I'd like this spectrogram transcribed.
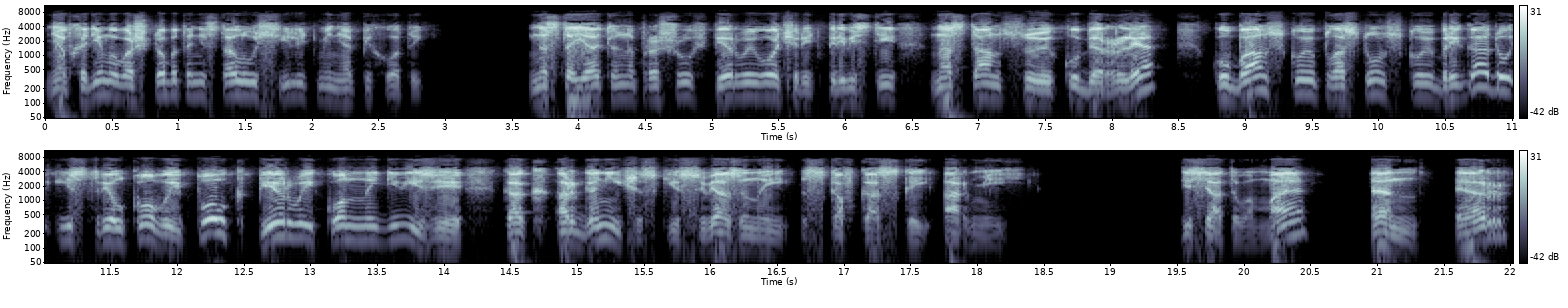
необходимо во что бы то ни стало усилить меня пехотой. Настоятельно прошу в первую очередь перевести на станцию Куберле кубанскую пластунскую бригаду и стрелковый полк первой конной дивизии, как органически связанный с Кавказской армией. 10 мая НР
